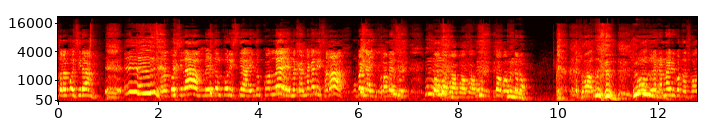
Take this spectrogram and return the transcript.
তোরা কইছিলাম। তোরা কইছিলাম এই দল করিস না, এই দল করলে কান্নাকানি ছাড়া উপায় নাই গোলামের ভূত। বাবা বাবা বাবা বাবা সল দূরে কান্নাকানি করতো সল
